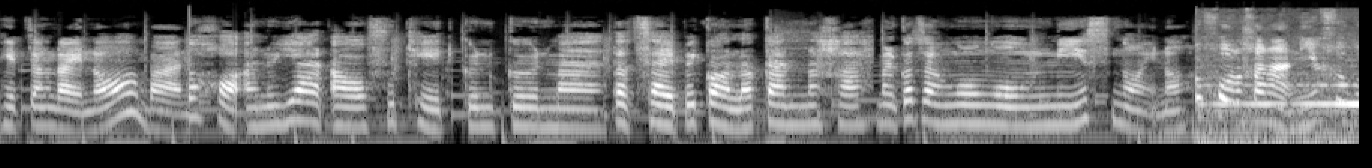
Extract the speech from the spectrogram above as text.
เฮ็ดจังใดเนาะบานก็ขออนุญาตเอาฟุตเทจเกินเกินๆมา ตัดใส่ไปก่อนแล้วกันนะคะ มันก็จะงงงๆนิดหน่อยเนาะทุกคนขนาดนี้คือโบ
